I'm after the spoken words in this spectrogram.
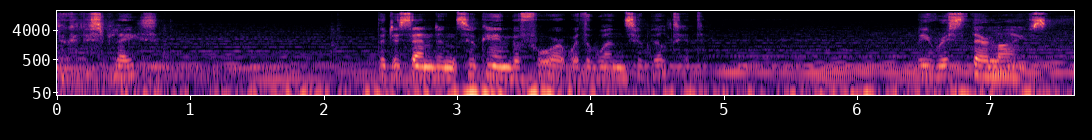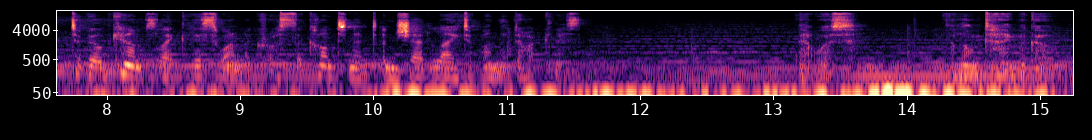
Look at this place. The descendants who came before were the ones who built it. They risked their lives to build camps like this one across the continent and shed light upon the darkness. That was a long time ago.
